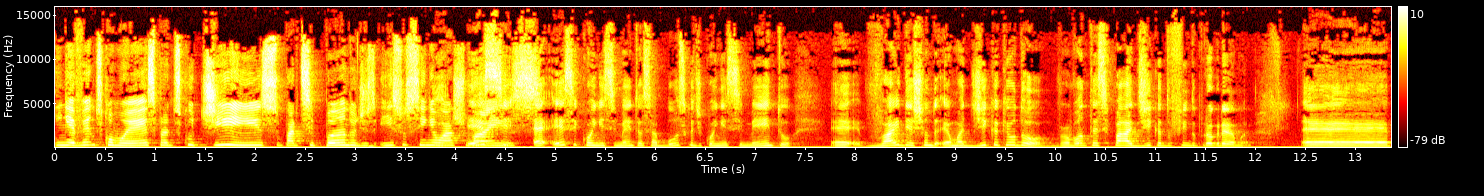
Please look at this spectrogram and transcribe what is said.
em eventos como esse para discutir isso, participando disso? Isso sim eu acho esse, mais. é, esse conhecimento, essa busca de conhecimento, é, vai deixando. É uma dica que eu dou. Vou antecipar a dica do fim do programa. É,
